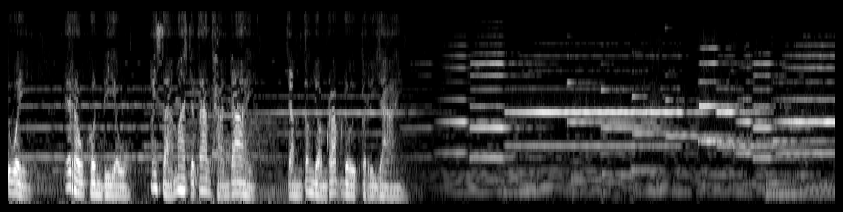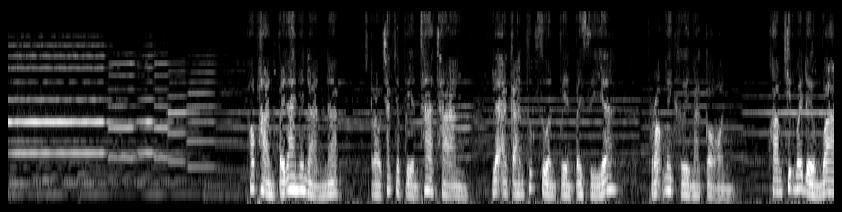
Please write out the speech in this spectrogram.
ด้วยไอ้เราคนเดียวไม่สามารถจะต้านทานได้จำต้องยอมรับโดยปริยาย พอผ่านไปได้ไม่นานนัก เราชักจะเปลี่ยนท่าทาง และอาการทุกส่วนเปลี่ยนไปเสีย เพราะไม่เคยมาก่อน ความคิดไว้เดิมว่า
